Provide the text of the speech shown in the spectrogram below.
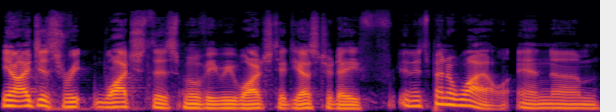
you know, I just re- watched this movie, rewatched it yesterday, and it's been a while. And um,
